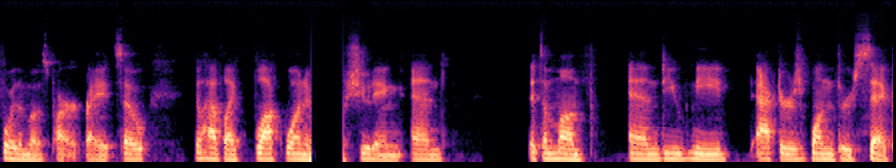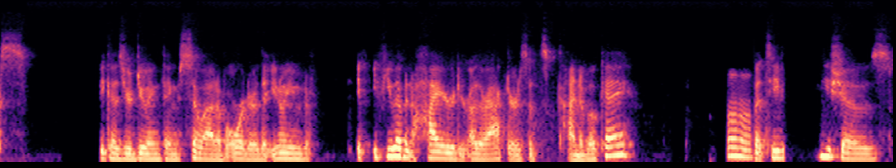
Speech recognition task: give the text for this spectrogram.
for the most part right so you'll have like block one of shooting and it's a month and you need actors one through six because you're doing things so out of order that you don't even if, if you haven't hired your other actors it's kind of okay mhm. but TV shows,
